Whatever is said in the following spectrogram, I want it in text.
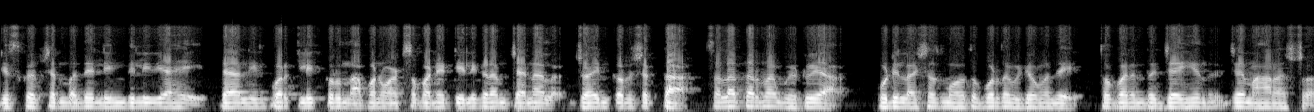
डिस्क्रिप्शनमध्ये लिंक दिलेली आहे. त्या लिंकवर क्लिक करून आपण व्हॉट्सअप आणि टेलिग्राम चॅनल जॉईन करू शकता. चला तर मग भेटूया पुढील अशाच महत्त्वपूर्ण व्हिडिओमध्ये. तोपर्यंत जय हिंद जय महाराष्ट्र.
